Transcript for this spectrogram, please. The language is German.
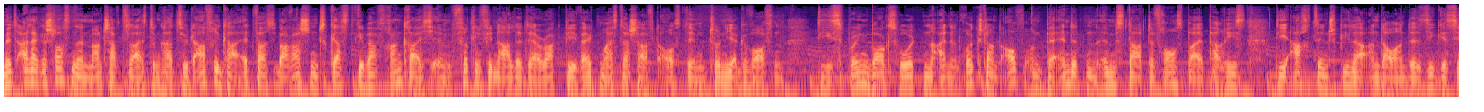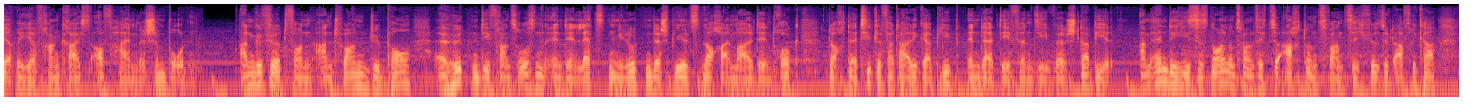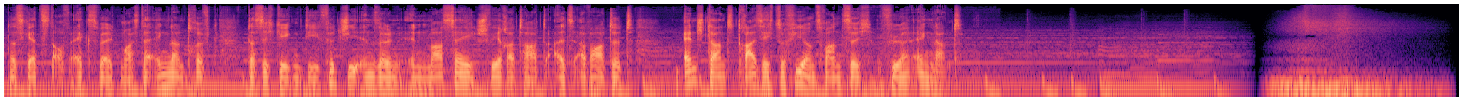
Mit einer geschlossenen Mannschaftsleistung hat Südafrika etwas überraschend Gastgeber Frankreich im Viertelfinale der Rugby-Weltmeisterschaft aus dem Turnier geworfen. Die Springboks holten einen Rückstand auf und beendeten im Stade de France bei Paris die 18 Spieler andauernde Siegesserie Frankreichs auf heimischem Boden. Angeführt von Antoine Dupont erhöhten die Franzosen in den letzten Minuten des Spiels noch einmal den Druck, doch der Titelverteidiger blieb in der Defensive stabil. Am Ende hieß es 29 zu 28 für Südafrika, das jetzt auf Ex-Weltmeister England trifft, das sich gegen die Fidschi-Inseln in Marseille schwerer tat als erwartet. Endstand 30 zu 24 für England.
